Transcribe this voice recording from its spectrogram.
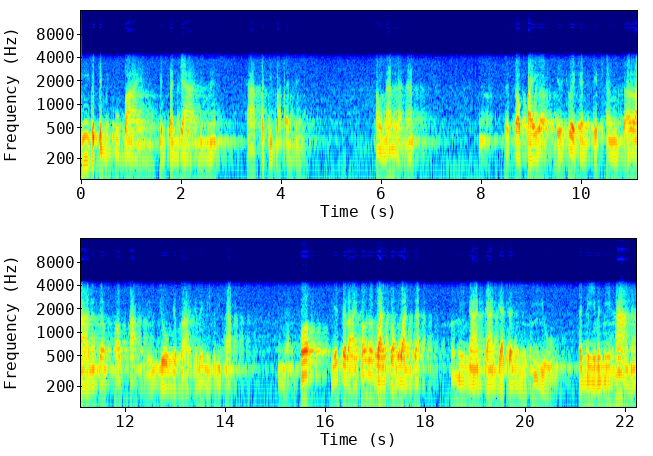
นี่ก็เป็นอุบายเป็นปัญญาหนึ่งนะถ้าปฏิบัติอันหนึ่งเท่านั้นแหละนะแล้วต่อไปก็เดี๋ยวช่วยกันเก็บทางศาลานั้นก็พ่อพระหรือโยมจะมาจะไม่มีที่พักเพราะเสียสลายเขาสักวันสองวันซะเพราะมีงานการอยากจะหนีที่อยู่จะหนีมันมีห้านะ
